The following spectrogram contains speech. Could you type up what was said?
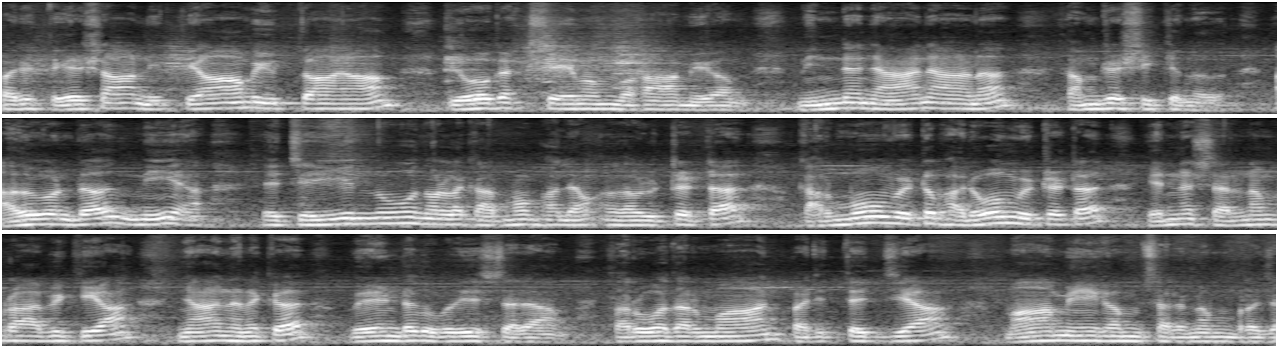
പരിതേഷാ നിത്യാമയുക്താനാം യോഗക്ഷേമം വഹാമികം നിന്നെ ഞാനാണ് സംരക്ഷിക്കുന്നത്. അതുകൊണ്ട് നീ ചെയ്യുന്നു എന്നുള്ള കർമ്മഫലം വിട്ടിട്ട് കർമ്മവും വിട്ട് ഫലവും വിട്ടിട്ട് എന്നെ ശരണം പ്രാപിക്കുക. ഞാൻ നിനക്ക് വേണ്ടത് ഉപദേശിച്ചു തരാം. സർവധർമാൻ പരിത്യജ്യ മാമേകം ശരണം പ്രജ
